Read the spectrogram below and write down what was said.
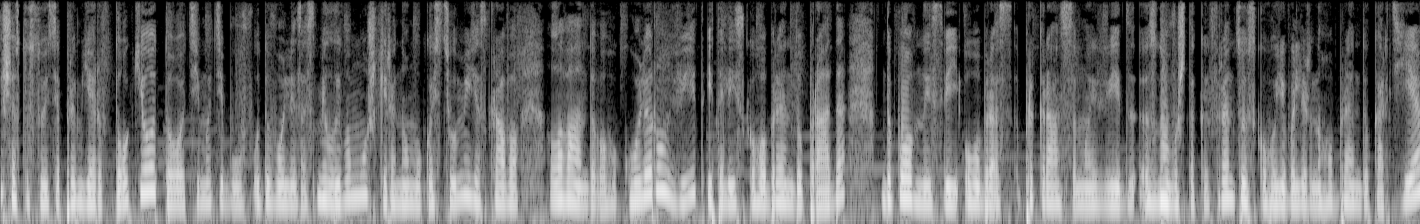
Що стосується прем'єри в Токіо, то Тімоті був у доволі сміливому шкіряному костюмі яскраво лавандового кольору від італійського бренду Prada. Доповнив свій образ прикрасами від знову ж таки французького ювелірного бренду Cartier.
